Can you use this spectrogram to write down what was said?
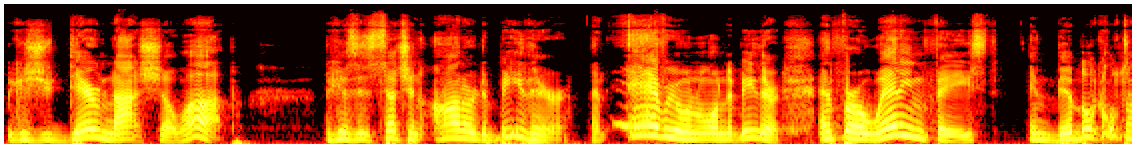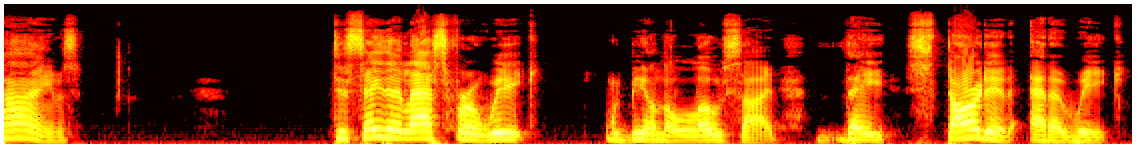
because you dare not show up because it's such an honor to be there. And everyone wanted to be there. And for a wedding feast in biblical times, to say they last for a week would be on the low side. They started at a week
